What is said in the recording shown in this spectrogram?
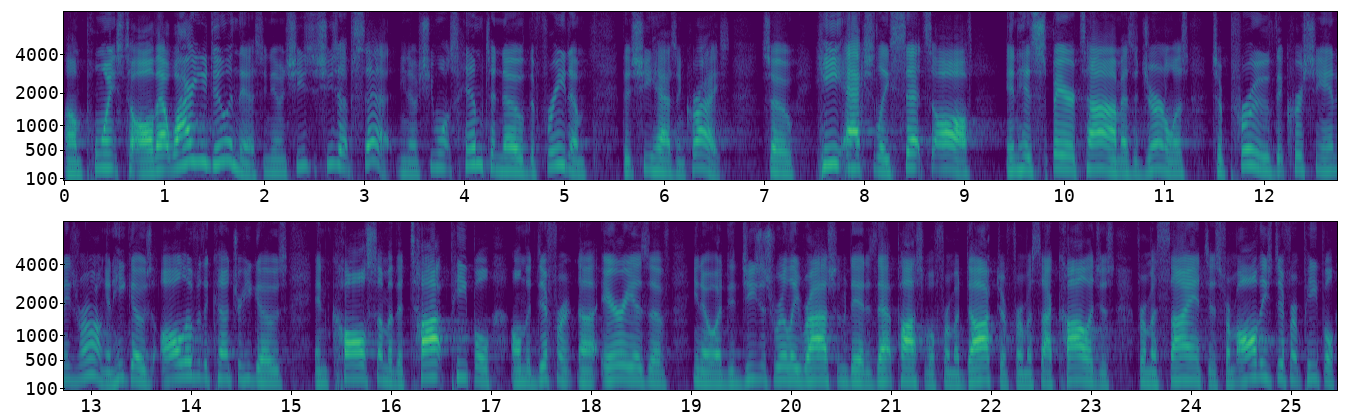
um, points to all that. Why are you doing this? You know, and she's, she's upset. You know, she wants him to know the freedom that she has in Christ. So he actually sets off in his spare time as a journalist to prove that Christianity is wrong. And he goes all over the country. He goes and calls some of the top people on the different uh, areas of, you know, uh, did Jesus really rise from the dead? Is that possible? From a doctor, from a psychologist, from a scientist, from all these different people.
